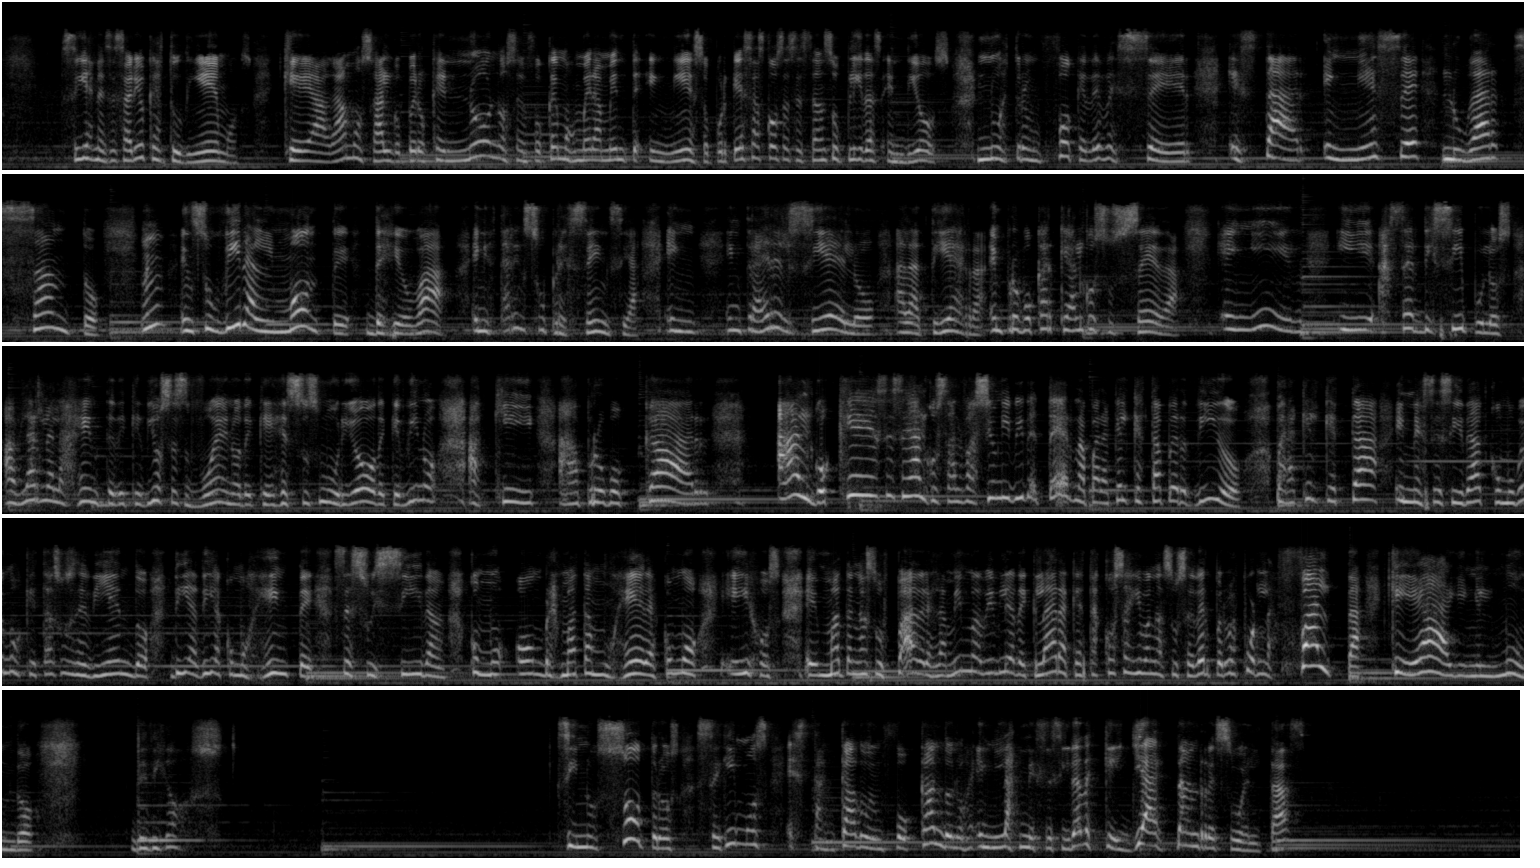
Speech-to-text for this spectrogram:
Sí, es necesario que estudiemos, que hagamos algo, pero que no nos enfoquemos meramente en eso, porque esas cosas están suplidas en Dios. Nuestro enfoque debe ser estar en ese lugar santo, en subir al monte de Jehová, en estar en su presencia, en, en traer el cielo a la tierra, en provocar que algo suceda, en ir y hacer discípulos, hablarle a la gente de que Dios es bueno de que Jesús murió, de que vino aquí a provocar algo. ¿Qué es ese algo? Salvación y vida eterna para aquel que está perdido, para aquel que está en necesidad, como vemos que está sucediendo día a día, como gente se suicidan, como hombres matan mujeres, como hijos eh, matan a sus padres. La misma Biblia declara que estas cosas iban a suceder, pero es por la falta que hay en el mundo de Dios. Si nosotros seguimos estancados, enfocándonos en las necesidades que ya están resueltas,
